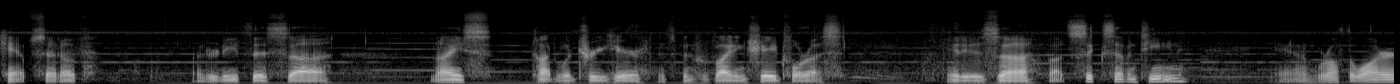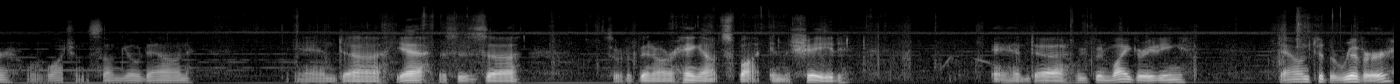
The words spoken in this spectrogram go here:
camp set up underneath this uh, nice cottonwood tree here that's been providing shade for us. It is uh, about 6.17 and we're off the water. We're watching the sun go down. And uh, yeah, this has uh, sort of been our hangout spot in the shade. And uh, we've been migrating down to the river.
